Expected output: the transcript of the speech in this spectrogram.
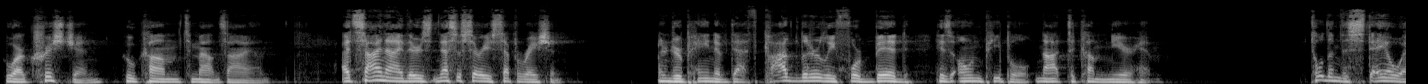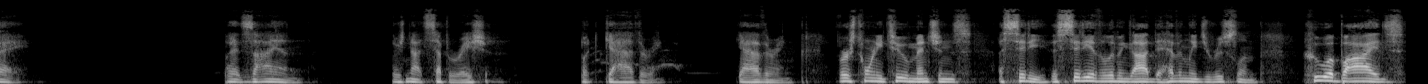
who are Christian who come to Mount Zion. At Sinai, there's necessary separation under pain of death. God literally forbid his own people not to come near him. He told them to stay away. But at Zion, there's not separation, but gathering gathering. Verse 22 mentions a city, the city of the living God, the heavenly Jerusalem. Who abides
